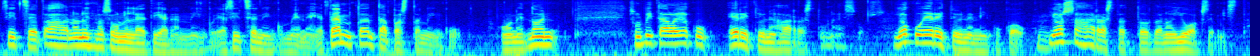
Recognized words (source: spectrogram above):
sitten se, että aha, no nyt mä suunnilleen tiedän, niin kuin, ja sitten se niin kuin menee. Ja tämän, tämän tapasta niin kuin on, että noin, sulla pitää olla joku erityinen harrastuneisuus, joku erityinen niin kuin koukku. Hmm. Jos sä harrastat tuota, noin juoksemista,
